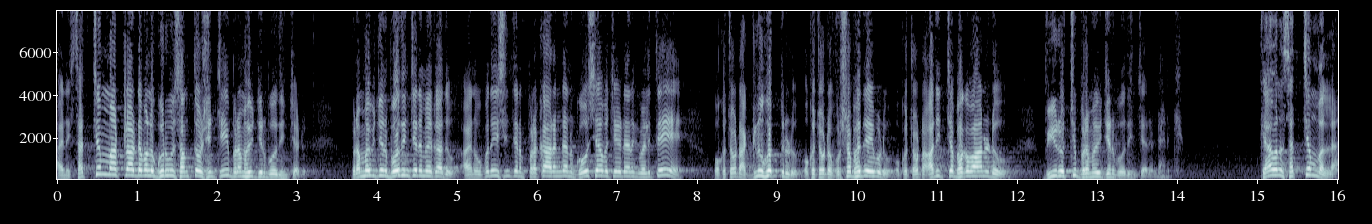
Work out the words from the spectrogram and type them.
ఆయన సత్యం మాట్లాడడం వల్ల గురువు సంతోషించి బ్రహ్మ విద్యను బోధించాడు. బ్రహ్మ విద్యను బోధించడమే కాదు ఆయన ఉపదేశించిన ప్రకారంగా గోసేవ చేయడానికి వెళితే ఒకచోట అగ్నిహోత్రుడు ఒకచోట వృషభదేవుడు ఒకచోట ఆదిత్య భగవానుడు వీరొచ్చి బ్రహ్మ విద్యను బోధించారండి ఆయనకి. కేవలం సత్యం వల్ల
